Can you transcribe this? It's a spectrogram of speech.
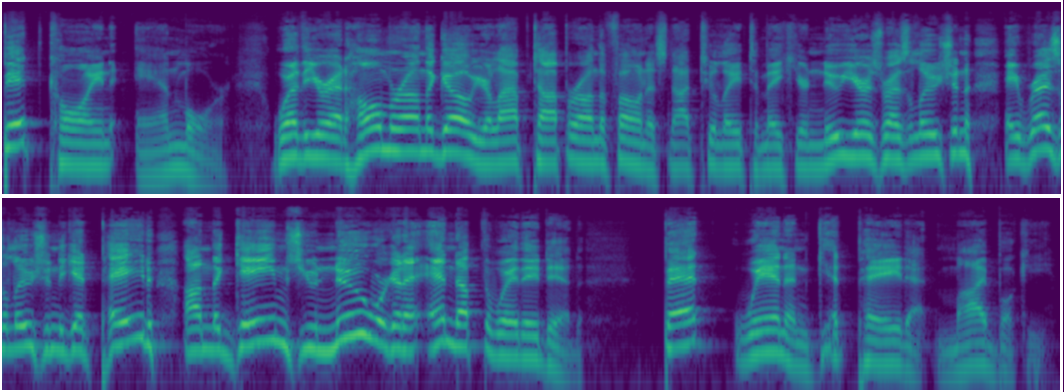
Bitcoin, and more. Whether you're at home or on the go, your laptop or on the phone, it's not too late to make your New Year's resolution a resolution to get paid on the games you knew were going to end up the way they did. Bet, win, and get paid at MyBookie.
